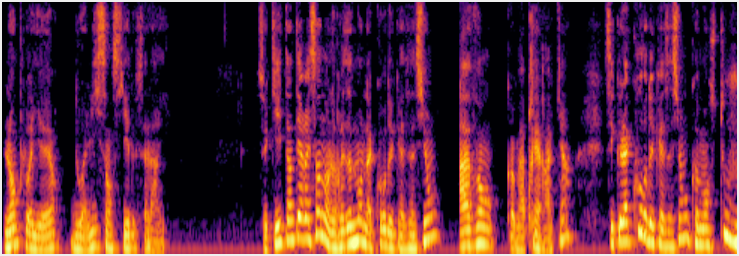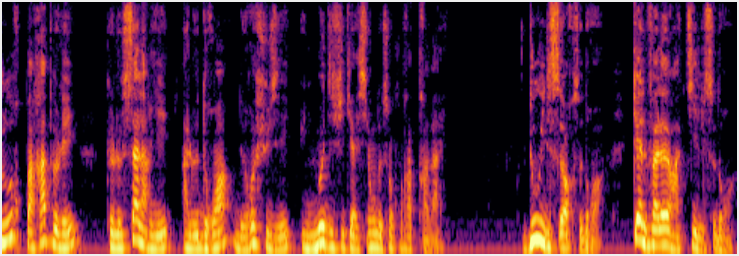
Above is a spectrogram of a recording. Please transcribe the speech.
l'employeur doit licencier le salarié. Ce qui est intéressant dans le raisonnement de la Cour de cassation, avant comme après Raquin, c'est que la Cour de cassation commence toujours par rappeler que le salarié a le droit de refuser une modification de son contrat de travail. D'où il sort ce droit? Quelle valeur a-t-il ce droit?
